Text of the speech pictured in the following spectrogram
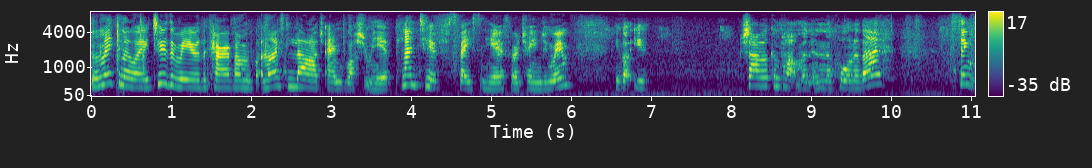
We're making our way to the rear of the caravan. We've got a nice large end washroom here, plenty of space in here for a changing room. You've got your shower compartment in the corner there, sink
